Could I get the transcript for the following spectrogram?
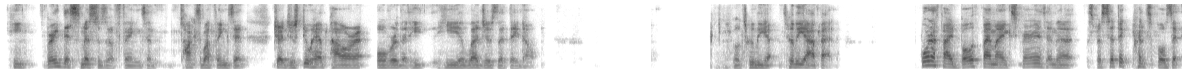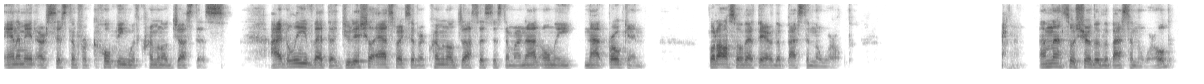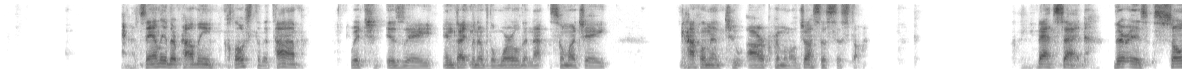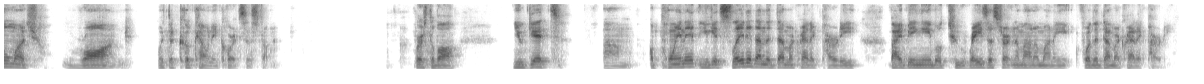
he very dismisses of things and talks about things that judges do have power over that he he alleges that they don't. So to the to the op-ed fortified both by my experience and the specific principles that animate our system for coping with criminal justice. I believe that the judicial aspects of our criminal justice system are not only not broken, but also that they are the best in the world. I'm not so sure they're the best in the world. Sadly, they're probably close to the top, which is a indictment of the world and not so much a compliment to our criminal justice system. That said, there is so much wrong with the Cook County court system. First of all, you get um, appointed, you get slated on the Democratic Party by being able to raise a certain amount of money for the Democratic Party.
